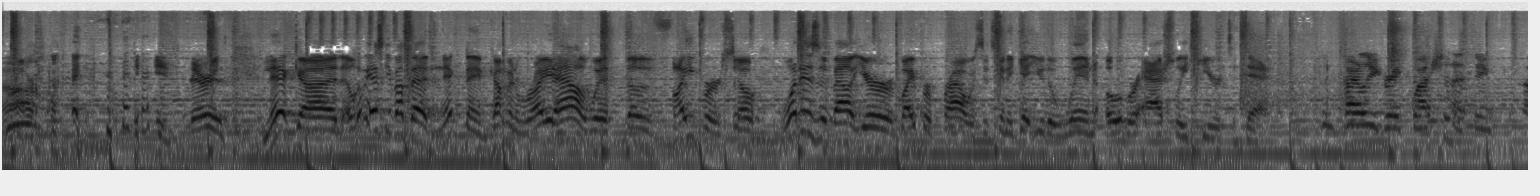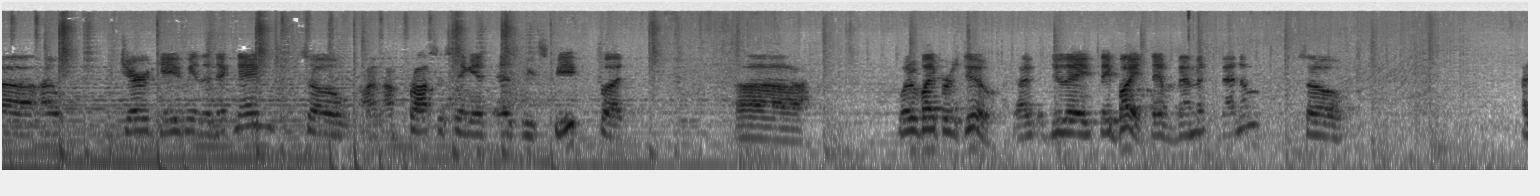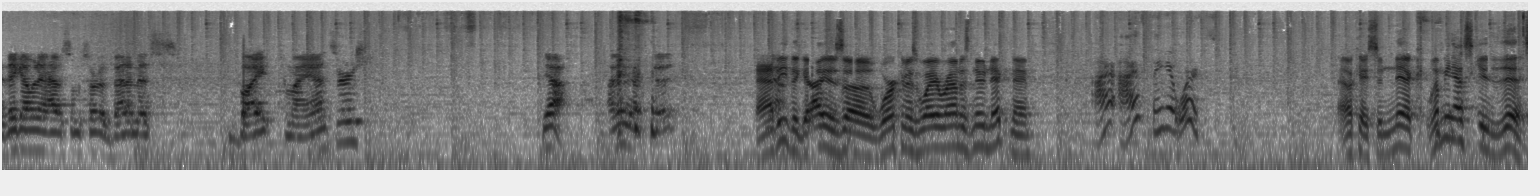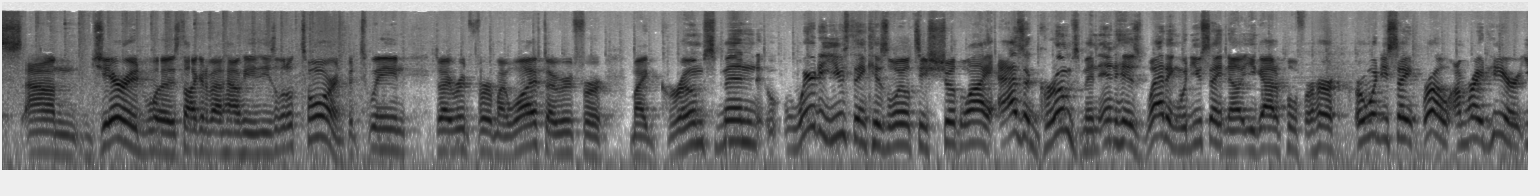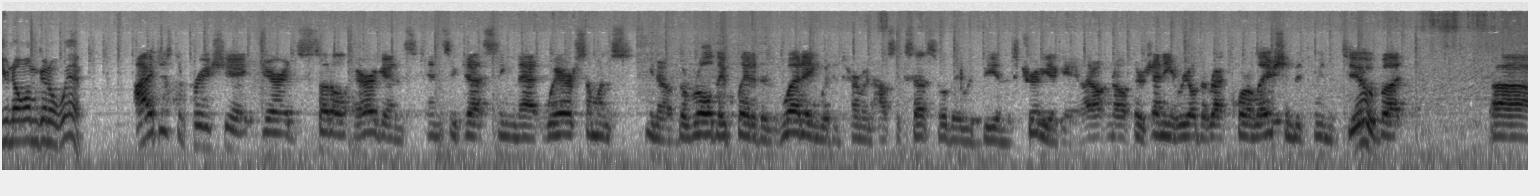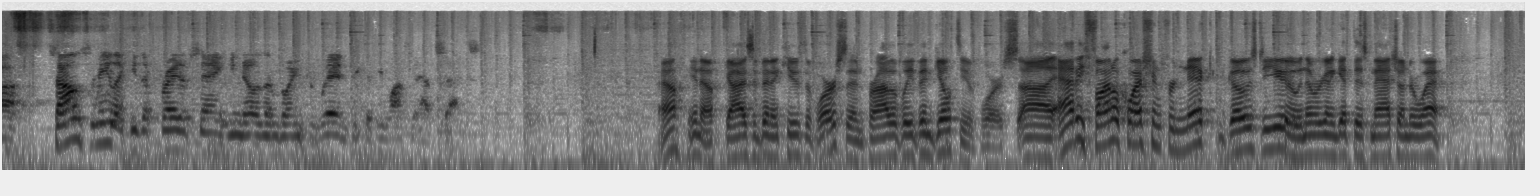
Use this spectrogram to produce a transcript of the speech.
All right. there is Nick. Uh, let me ask you about that nickname coming right out with the Viper. So, what is about your Viper prowess that's going to get you the win over Ashley here today? Entirely a great question. I think uh, I Jared gave me the nickname, so I'm, I'm processing it as we speak. But uh, what do vipers do? do they they bite? They have venom, venom. So I think I'm gonna have some sort of venomous bite to my answers. Yeah, I think that's good. Abby, yeah. the guy is uh, working his way around his new nickname. I, I think it works. Okay, so Nick, let me ask you this. Um, Jared was talking about how he, he's a little torn between do I root for my wife? Do I root for my groomsman? Where do you think his loyalty should lie as a groomsman in his wedding? Would you say, no, you got to pull for her? Or would you say, bro, I'm right here. You know I'm going to win? I just appreciate Jared's subtle arrogance in suggesting that where someone's, you know, the role they played at his wedding would determine how successful they would be in this trivia game. I don't know if there's any real direct correlation between the two, but uh, sounds to me like he's afraid of saying he knows I'm going to win because he wants to have sex. Well, you know, guys have been accused of worse and probably been guilty of worse. Uh, Abby, final question for Nick goes to you, and then we're going to get this match underway.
